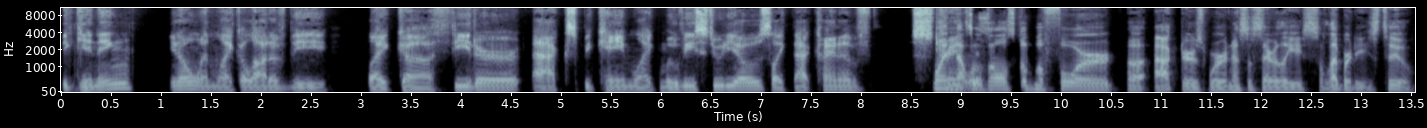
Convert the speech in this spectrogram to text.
beginning, you know, when like a lot of the like uh theater acts became like movie studios like that kind of when that was also before uh, actors were necessarily celebrities too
